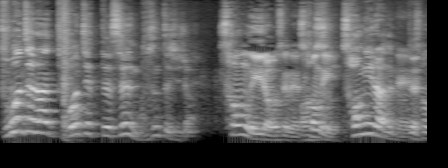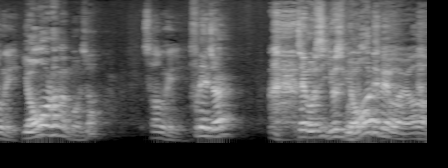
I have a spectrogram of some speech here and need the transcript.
두 번째는 두 번째 뜻은 무슨 뜻이죠? 성의라고 쓰네요. 성의. 성이라는 네, 뜻. 성의. 영어로 하면 뭐죠? 성의. 프레절? 제가 요즘, 요즘 영어를 배워요.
